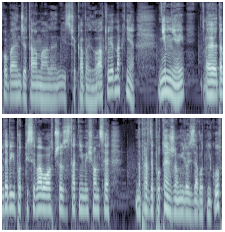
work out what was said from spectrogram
pobędzie tam, ale nic ciekawego, a tu jednak nie. Niemniej, WWE podpisywało przez ostatnie miesiące naprawdę potężną ilość zawodników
